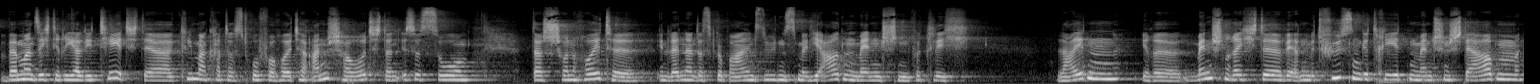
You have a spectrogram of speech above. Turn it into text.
wenn man sich die Realität der Klimakatastrophe heute anschaut, dann ist es so, dass schon heute in Ländern des globalen Südens Milliarden Menschen wirklich leiden, ihre Menschenrechte werden mit Füßen getreten, Menschen sterben,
